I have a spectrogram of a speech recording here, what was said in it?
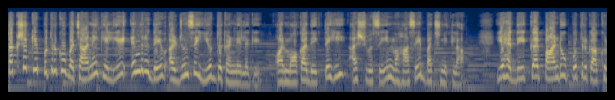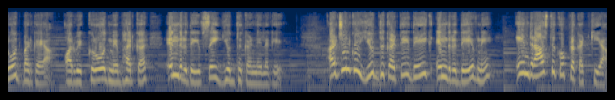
तक्षक के पुत्र को बचाने के लिए इंद्रदेव अर्जुन से युद्ध करने लगे। और मौका देखते ही अश्वसेन वहाँ से बच निकला। यह देखकर पांडु पुत्र का क्रोध बढ़ गया और वे क्रोध में भरकर इंद्रदेव से युद्ध करने लगे। अर्जुन को युद्ध करते देख इंद्रदेव ने इंद्रास्त्र को प्रकट किया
